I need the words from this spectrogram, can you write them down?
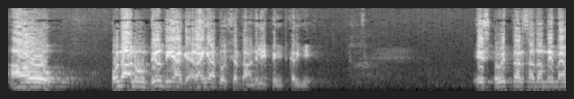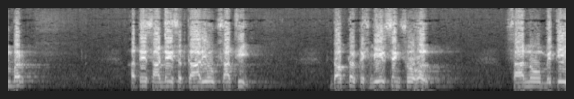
ਆਓ ਉਹਨਾਂ ਨੂੰ ਦਿਲ ਦੀਆਂ ਗਹਿਰਾਈਆਂ ਤੋਂ ਸ਼ਰਧਾਂਜਲੀ ਭੇਟ ਕਰੀਏ। ਇਸ ਪਵਿੱਤਰ ਸਦਨ ਦੇ ਮੈਂਬਰ ਅਤੇ ਸਾਡੇ ਸਤਿਕਾਰਯੋਗ ਸਾਥੀ, ਡਾਕਟਰ ਕਸ਼ਮੀਰ ਸਿੰਘ ਸੋਹਲ, ਸਾਨੂੰ ਮਿਤੀ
